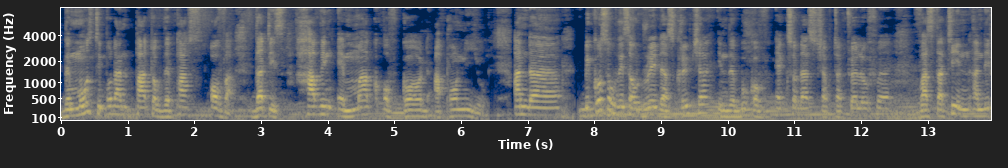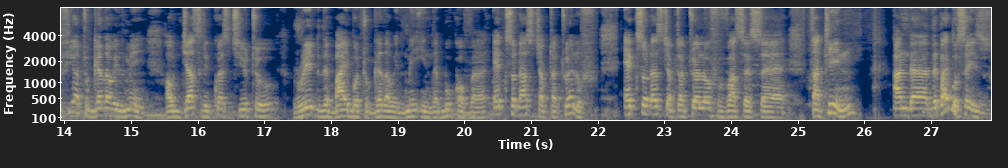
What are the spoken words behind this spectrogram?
the most important part of the Passover that is having a mark of God upon you. And uh, because of this, I would read a scripture in the book of Exodus, chapter 12, uh, verse 13. And if you are together with me, I would just request you to read the Bible together with me in the book of uh, Exodus, chapter 12. Exodus, chapter 12, verses uh, 13. And uh, the Bible says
